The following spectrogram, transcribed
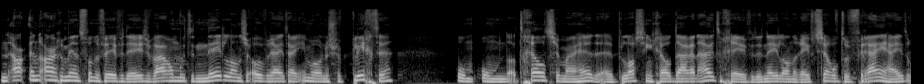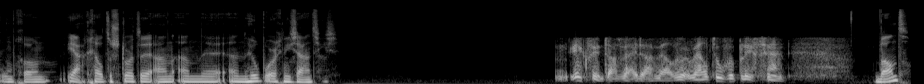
Een, ar- een argument van de VVD is... waarom moet de Nederlandse overheid haar inwoners verplichten... om, om dat geld, zeg maar, hè, het belastinggeld daaraan uit te geven? De Nederlander heeft zelf de vrijheid om gewoon ja, geld te storten aan, aan, eh, aan hulporganisaties. Ik vind dat wij daar wel, wel toe verplicht zijn. Want?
